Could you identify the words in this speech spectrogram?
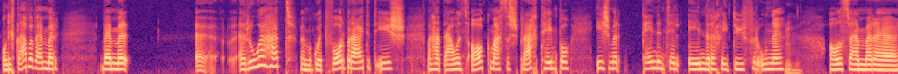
Und ich glaube, wenn man, wenn man äh, eine Ruhe hat, wenn man gut vorbereitet ist, man hat auch ein angemessenes Sprechtempo, ist man tendenziell eher ein bisschen tiefer unten, als wenn man äh,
